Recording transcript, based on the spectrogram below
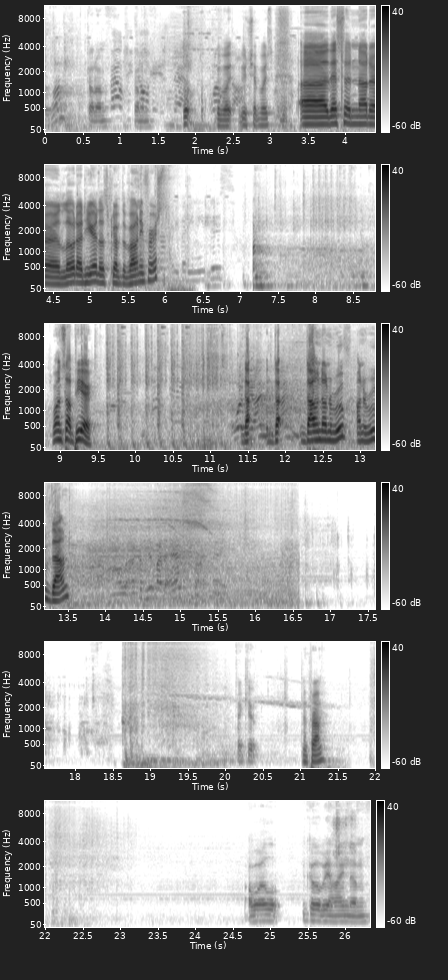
Oh, wow. Got him. Got him. Good, good, boy, good shit, boys. Uh, there's another loadout here. Let's grab the bounty first. One's up here. Oh, Da- behind me, behind me. down on the roof. On the roof, down. Oh, I got hit by the airstrike, mate. Thank you. No problem. I will go behind them.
